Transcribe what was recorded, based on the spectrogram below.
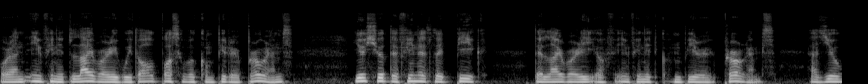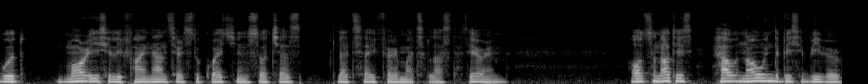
or an infinite library with all possible computer programs, you should definitely pick the library of infinite computer programs, as you would more easily find answers to questions such as, let's say, Fermat's last theorem. Also notice how knowing the Busy-Beaver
